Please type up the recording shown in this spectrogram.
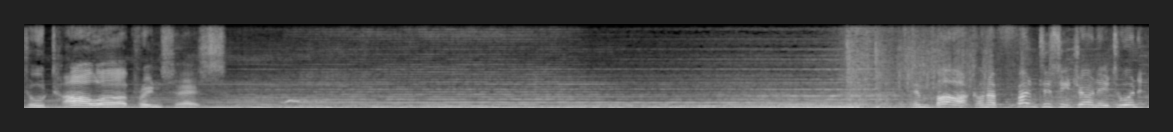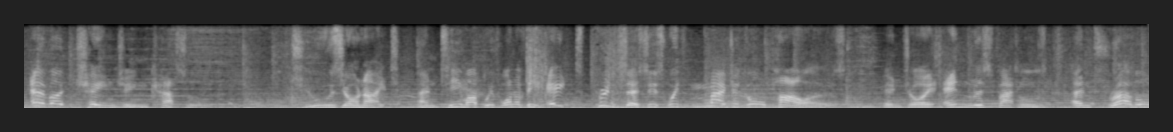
to Tower Princess. Embark on a fantasy journey to an ever-changing castle. Choose your knight and team up with one of the eight princesses with magical powers. Enjoy endless battles and travel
